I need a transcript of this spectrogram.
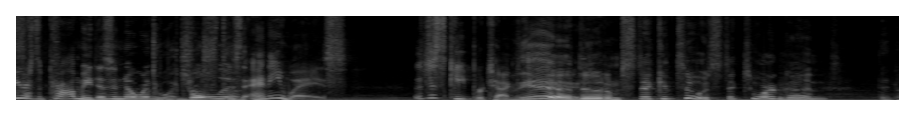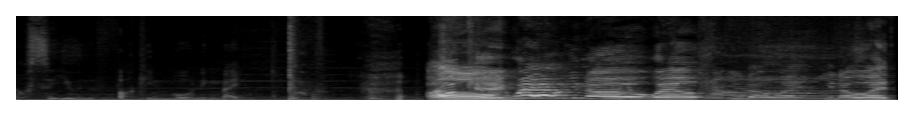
here's the problem: he doesn't know where the Do I trust bowl is, anyways. Let's just keep protecting. her, Yeah, dude. I'm sticking to it. Stick to our guns. Then I'll see you in the fucking morning, mate. Oh. Okay, well, you know, well, you know what, you know what.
